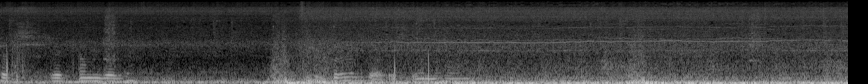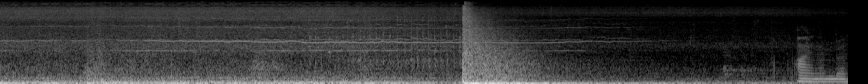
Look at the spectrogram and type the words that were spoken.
Evet, reklam geldi. Fırını bir daha bakalım. Aynen böyle.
